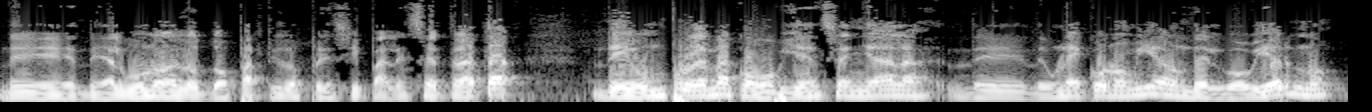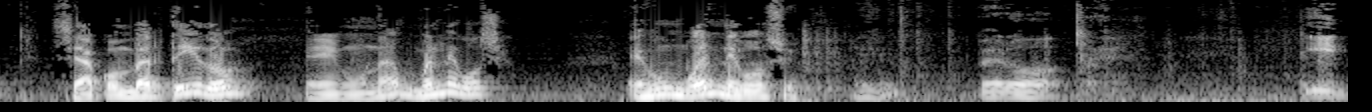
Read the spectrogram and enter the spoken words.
de, de algunos de los dos partidos principales. Se trata de un problema, como bien señala, de, de una economía donde el gobierno se ha convertido en una- un buen negocio. Es un buen negocio. Pero, y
